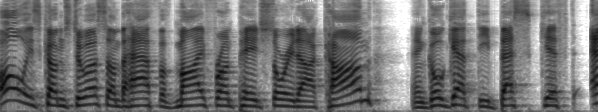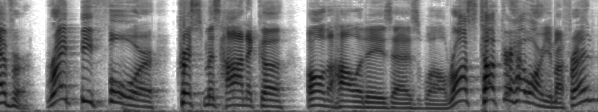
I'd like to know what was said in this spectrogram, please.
always comes to us on behalf of myfrontpagestory.com. And go get the best gift ever right before Christmas, Hanukkah, all the holidays as well. Ross Tucker, how are you, my friend?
